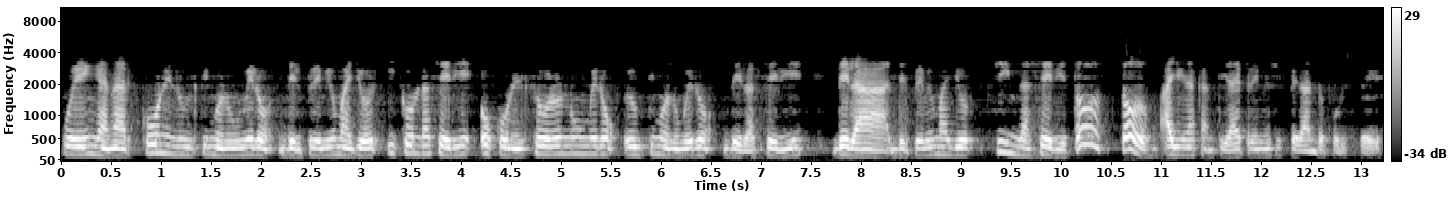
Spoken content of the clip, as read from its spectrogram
pueden ganar con el último número del premio mayor y con la serie o con el solo número, último número de la serie de la, del premio mayor sin la serie. Todo, todo. Hay una cantidad de premios esperando por ustedes.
